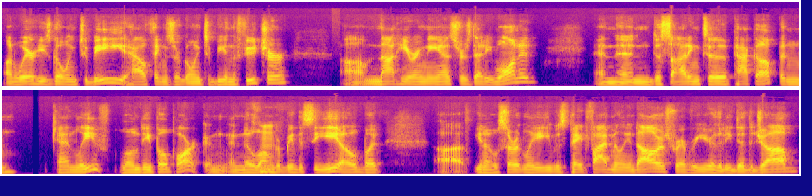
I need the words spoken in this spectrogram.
on where he's going to be, how things are going to be in the future, um, not hearing the answers that he wanted, and then deciding to pack up and and leave loanDepot Park and, and no hmm. longer be the CEO. But uh, you know, certainly he was paid five million dollars for every year that he did the job,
